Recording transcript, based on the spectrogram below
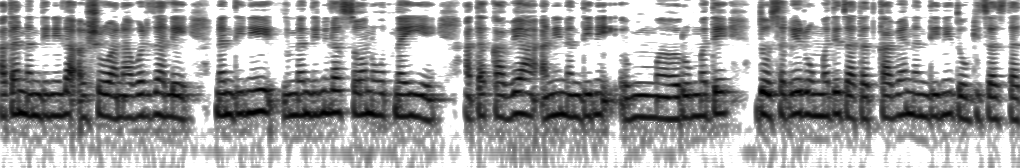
आता नंदिनीला अश्रू अनावर झाले. नंदिनी नंदिनीला सहन होत नाही आहे आता काव्या आणि नंदिनी म, रूममध्ये दो सगळे रूममध्ये जातात. काव्या नंदिनी दोघीच असतात.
